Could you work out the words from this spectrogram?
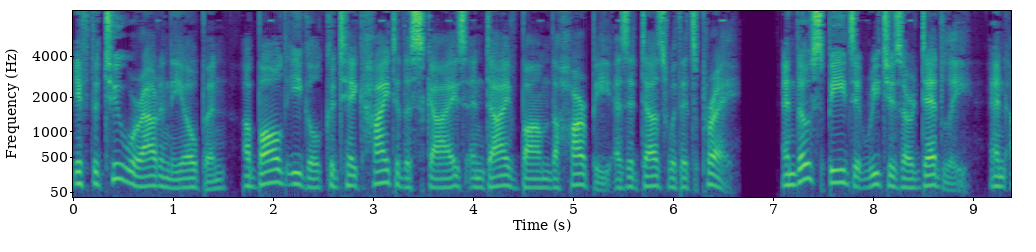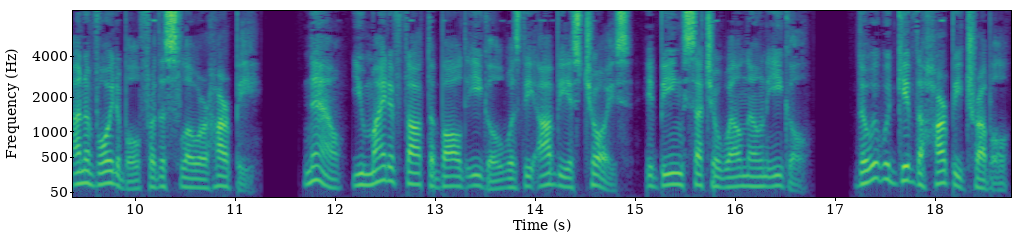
If the two were out in the open, a bald eagle could take high to the skies and dive bomb the harpy as it does with its prey. And those speeds it reaches are deadly, and unavoidable for the slower harpy. Now, you might have thought the bald eagle was the obvious choice, it being such a well-known eagle. Though it would give the harpy trouble,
